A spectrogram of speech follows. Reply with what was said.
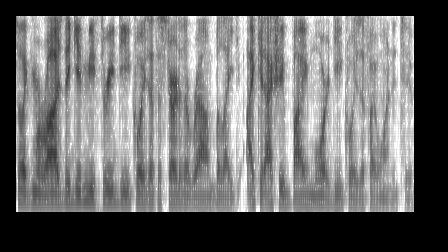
So like Mirage, they give me three decoys at the start of the round, but like I could actually buy more decoys if I wanted to.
